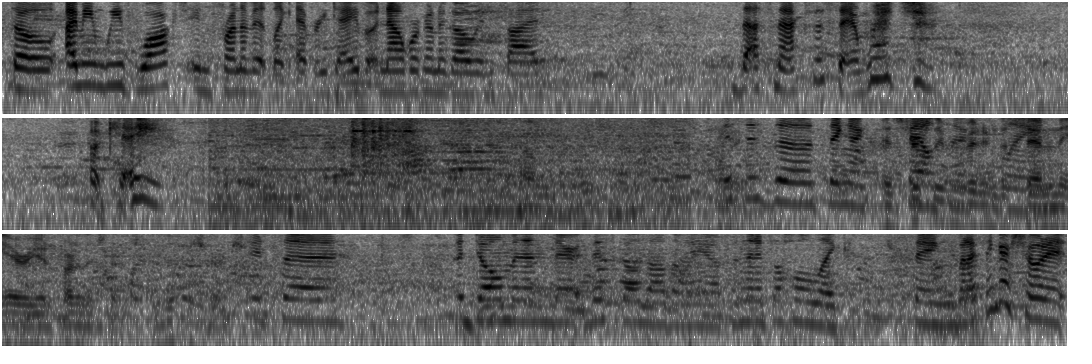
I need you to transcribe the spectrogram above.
so I mean, we've walked in front of it like every day, but now we're gonna go inside. That's Max's sandwich. okay. This is the thing I it's failed strictly to forbidden to explain. stand in the area in front of the church. Is this the church? It's a a dome, and then there this goes all the way up, and then it's a whole like thing. But I think I showed it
